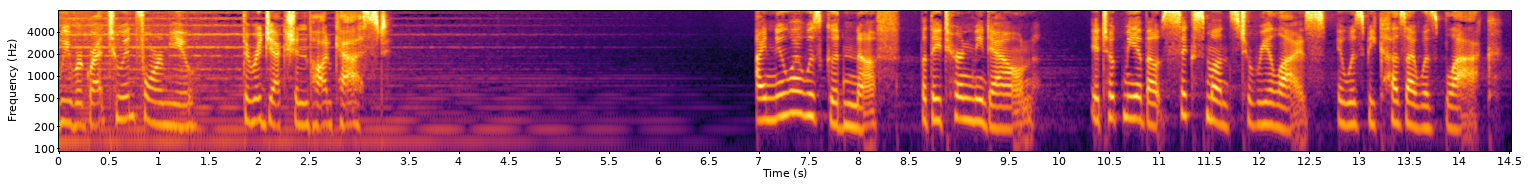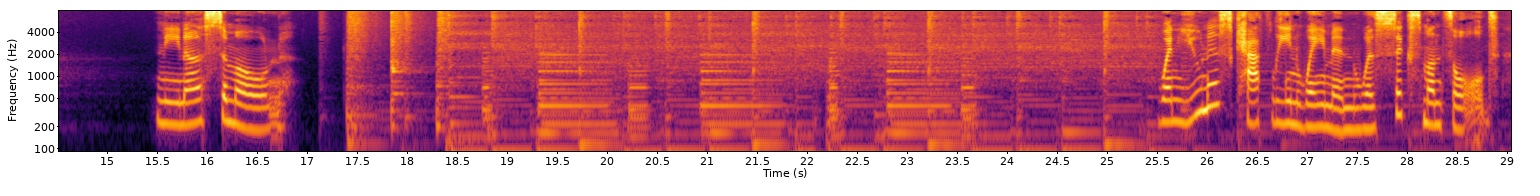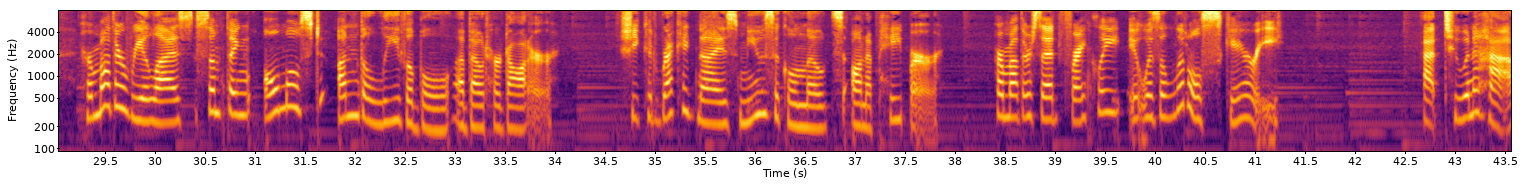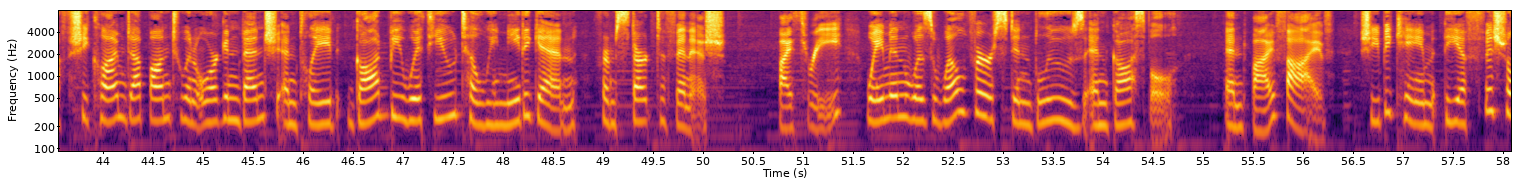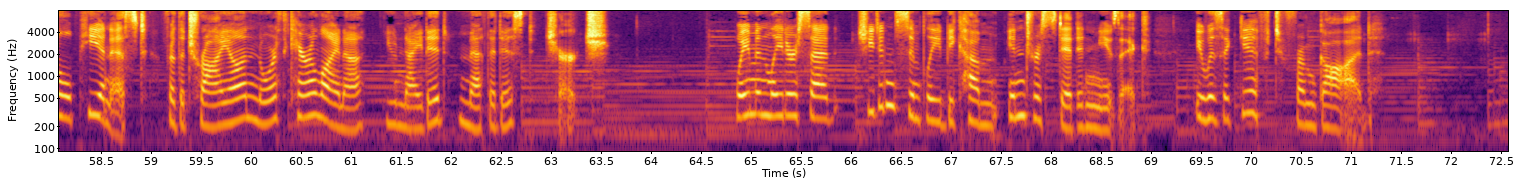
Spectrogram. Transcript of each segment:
We Regret to Inform You, the Rejection Podcast. I knew I was good enough, but they turned me down. It took me about six months to realize it was because I was black. Nina Simone. When Eunice Kathleen Waymon was six months old, her mother realized something almost unbelievable about her daughter. She could recognize musical notes on a paper. Her mother said, frankly, it was a little scary. At two and a half, she climbed up onto an organ bench and played God Be With You Till We Meet Again from start to finish. By three, Waymon was well versed in blues and gospel. And by five, she became the official pianist for the Tryon, North Carolina United Methodist Church. Waymon later said she didn't simply become interested in music, it was a gift from God.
